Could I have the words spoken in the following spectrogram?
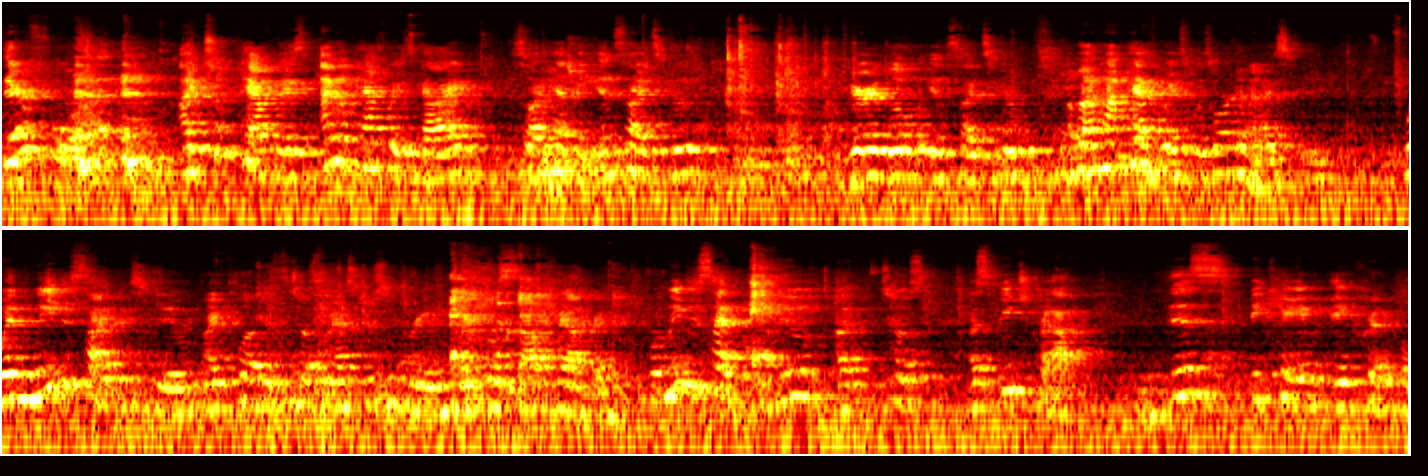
Therefore, I took Pathways, I'm a Pathways guy, so I had the inside scoop, very little inside scoop, about how Pathways was organized. When we decided to do, my club is Toastmasters in Green, south Akron. When we decided to do a toast, a speech craft, this became a critical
